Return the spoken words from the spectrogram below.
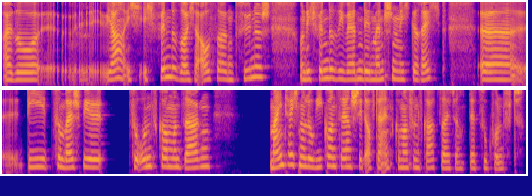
Also äh, ja, ich, ich finde solche Aussagen zynisch und ich finde, sie werden den Menschen nicht gerecht, äh, die zum Beispiel zu uns kommen und sagen, mein Technologiekonzern steht auf der 1,5 Grad Seite der Zukunft.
